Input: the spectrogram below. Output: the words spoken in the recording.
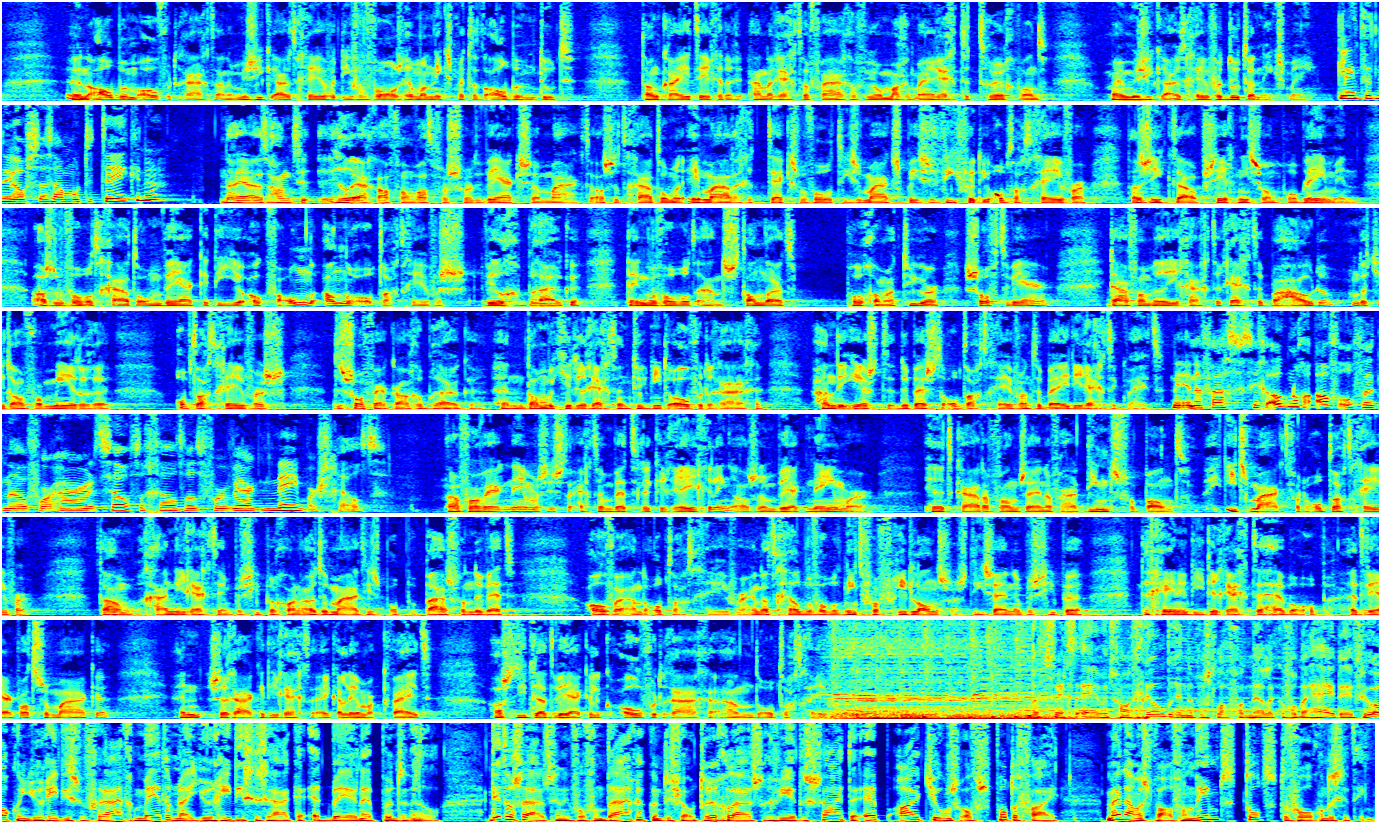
een album overdraagt aan een muziekuitgever... die vervolgens helemaal niks met dat album doet. Dan kan je tegen de, aan de rechter vragen van... Joh, mag ik mijn rechten terug, want mijn muziekuitgever doet daar niks mee. Klinkt het nu of ze zou moeten tekenen? Nou ja, het hangt heel erg af van wat voor soort werk ze maakt. Als het gaat om een eenmalige tekst bijvoorbeeld die ze maakt specifiek voor die opdrachtgever, dan zie ik daar op zich niet zo'n probleem in. Als het bijvoorbeeld gaat om werken die je ook voor andere opdrachtgevers wil gebruiken, denk bijvoorbeeld aan standaard programmatuur, software. Daarvan wil je graag de rechten behouden, omdat je dan voor meerdere opdrachtgevers de software kan gebruiken. En dan moet je de rechten natuurlijk niet overdragen aan de eerste, de beste opdrachtgever, want dan ben je die rechten kwijt. Nee, en dan vraagt ze zich ook nog af of het nou voor haar hetzelfde geldt wat voor werknemers geldt. Nou, voor werknemers is er echt een wettelijke regeling. Als een werknemer in het kader van zijn of haar dienstverband iets maakt voor de opdrachtgever, dan gaan die rechten in principe gewoon automatisch op basis van de wet over aan de opdrachtgever. En dat geldt bijvoorbeeld niet voor freelancers. Die zijn in principe degene die de rechten hebben op het werk wat ze maken. En ze raken die rechten eigenlijk alleen maar kwijt als ze die daadwerkelijk overdragen aan de opdrachtgever. Dat zegt Evert van Gelder in een verslag van Nelke van der Heijden. Heeft u ook een juridische vraag? Mail hem naar juridischezaken.bnr.nl. Dit was de uitzending voor vandaag. U kunt de show terugluisteren via de site, de app, iTunes of Spotify. Mijn naam is Paul van Liemt. Tot de volgende zitting.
